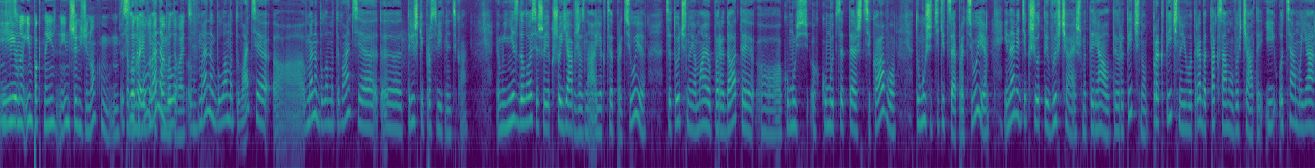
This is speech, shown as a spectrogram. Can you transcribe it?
І... Ну, імпакт на інших жінок в Слухай, тебе не було в мене такої було, мотивації? В мене була мотивація, в мене була мотивація е, трішки просвітницька. Мені здалося, що якщо я вже знаю, як це працює, це точно я маю передати е, комусь, кому це теж цікаво, тому що тільки це працює. І навіть якщо ти вивчаєш матеріал теоретично, практично його треба так само вивчати. І оця моя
